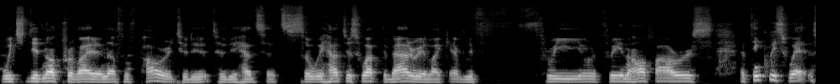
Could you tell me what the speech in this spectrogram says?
which did not provide enough of power to the to the headsets. So we had to swap the battery like every three or three and a half hours. I think we swept,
